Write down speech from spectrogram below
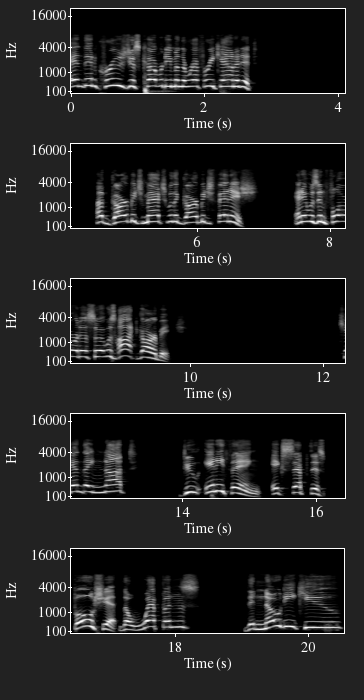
And then Crews just covered him and the referee counted it. A garbage match with a garbage finish. And it was in Florida, so it was hot garbage. Can they not do anything except this bullshit? The weapons, the no DQ,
